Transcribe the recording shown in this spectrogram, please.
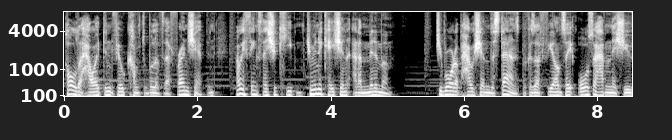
told her how I didn't feel comfortable with their friendship and how he thinks they should keep communication at a minimum. She brought up how she understands because her fiance also had an issue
